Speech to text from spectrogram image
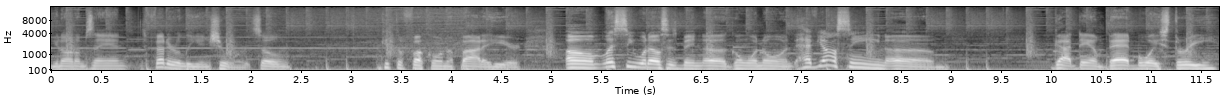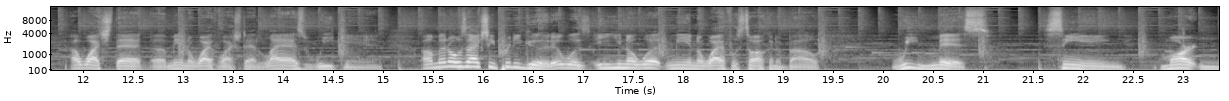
You know what I'm saying? Federally insured. So get the fuck on up out of here. Um, let's see what else has been uh, going on. Have y'all seen um, goddamn Bad Boys 3? I watched that. Uh, me and the wife watched that last weekend. Um, and it was actually pretty good. It was, you know what? Me and the wife was talking about. We miss seeing Martin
